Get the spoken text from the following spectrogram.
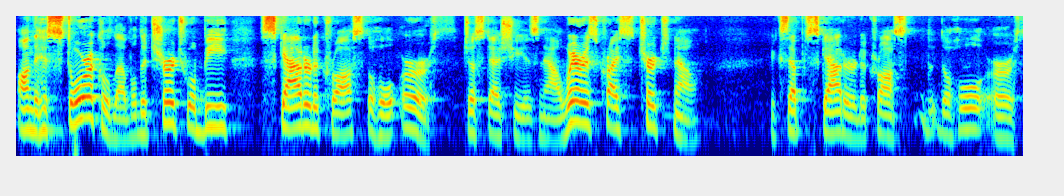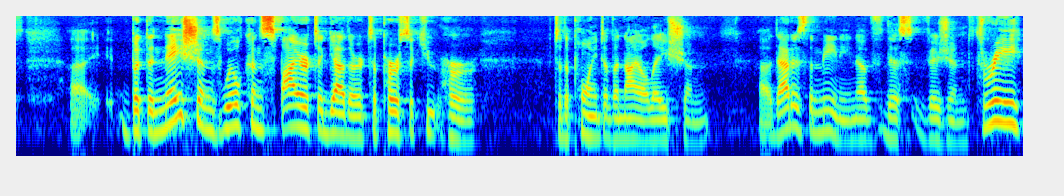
on the historical level, the church will be scattered across the whole earth, just as she is now. Where is Christ's church now? Except scattered across the, the whole earth. Uh, but the nations will conspire together to persecute her to the point of annihilation. Uh, that is the meaning of this vision. Three,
